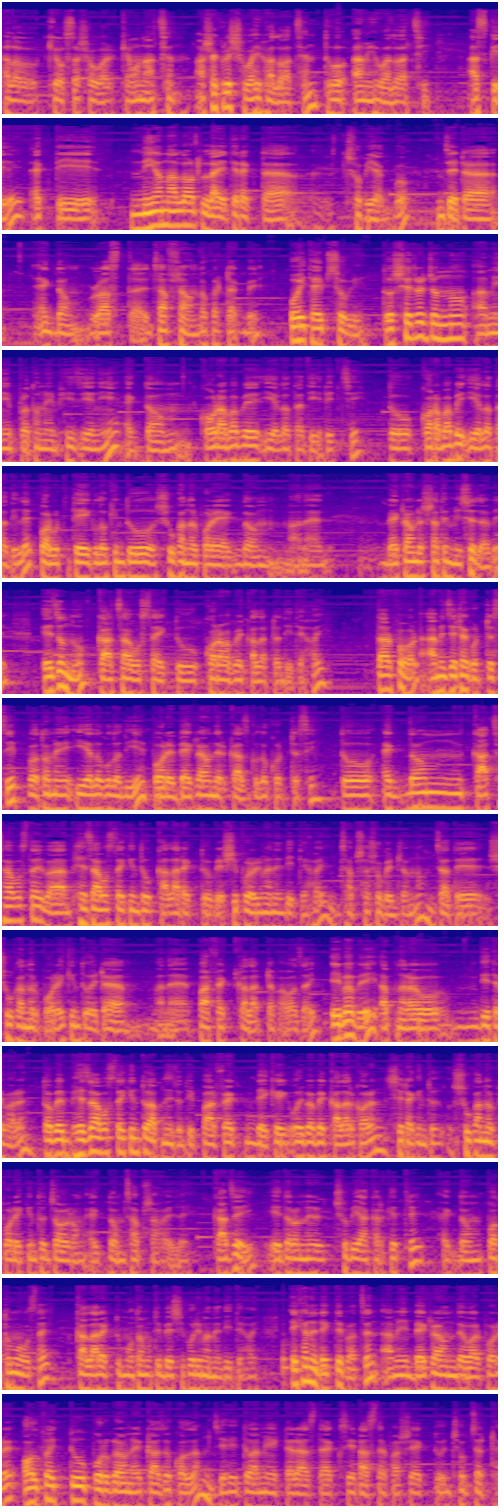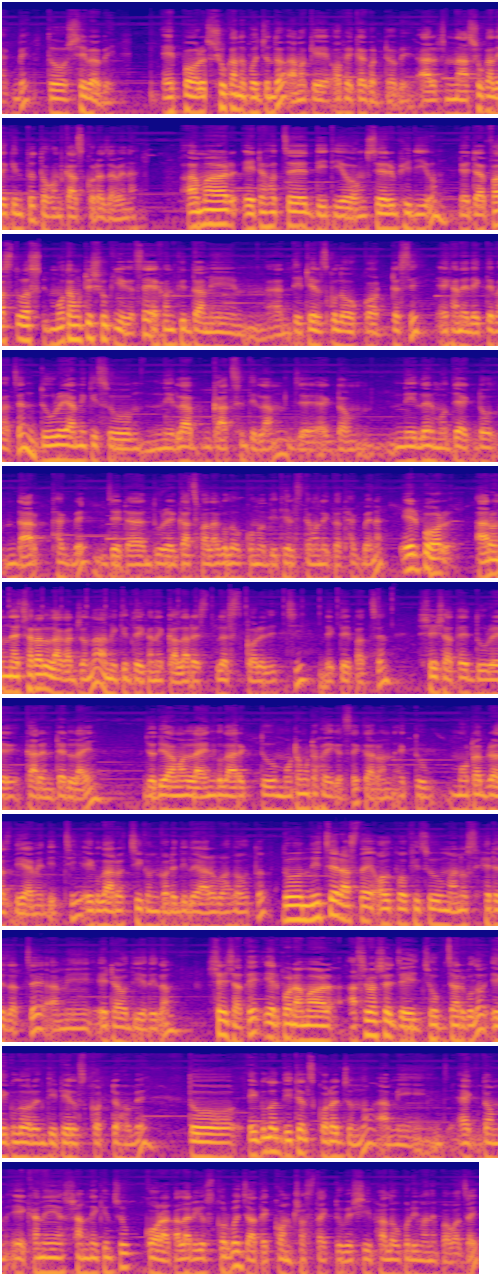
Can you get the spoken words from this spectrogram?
Hello কি অবস্থা সবার? কেমন আছেন? আশা করি সবাই ভালো আছেন, তো আমিও ভালো আছি। আজকে একটি নিয়ন আলোর লাইটের একটা ছবি আঁকবো, যেটা একদম রাস্তায় ঝাপসা অন্ধকার থাকবে। ওই টাইপ ছবি। তো সেটার জন্য আমি প্রথমে ভিজিয়ে নিয়ে একদম কড়াভাবে ইয়েলোতা দিয়ে দিচ্ছি। তো কড়াভাবে ইয়েলোতা দিলে পরবর্তীতে এগুলো কিন্তু শুকানোর পরে একদম মানে ব্যাকগ্রাউন্ডের সাথে মিশে যাবে। এজন্য কাঁচা অবস্থায় একটু কড়াভাবে কালারটা দিতে হয়। তারপর আমি যেটা করতেছি, প্রথমে ইয়েলোগুলো দিয়ে, পরে ব্যাকগ্রাউন্ডের কাজগুলো করতেছি। তো একদম কাঁচা অবস্থায় বা ভেজা অবস্থায় কিন্তু কালার একটু বেশি পরিমাণে দিতে হয় ঝাপসা ছবির জন্য, যাতে শুকানোর পরে কিন্তু এটা মানে পারফেক্ট কালারটা পাওয়া যায়। এভাবে আপনারাও দিতে পারেন। তবে ভেজা অবস্থায় কিন্তু আপনি যদি পারফেক্ট দেখে ওইভাবে কালার করেন, সেটা কিন্তু শুকানোর পরে কিন্তু জল রং একদম ঝাপসা হয়ে যায়। কাজেই এই ধরনের ছবি আঁকার ক্ষেত্রে একদম প্রথম অবস্থায় কালার একটু মোটামুটি বেশি পরিমাণে দিতে হয়। এখানে দেখতে পাচ্ছেন, আমি ব্যাকগ্রাউন্ড দেওয়ার পরে অল্প একটু ফোরগ্রাউন্ডের কাজও করলাম, যেহেতু আমি একটা রাস্তা আঁকছি, রাস্তার পাশে একটু ঝোপঝাড় থাকবে, তো সেভাবে। এরপর শুকানো পর্যন্ত আমাকে অপেক্ষা করতে হবে, আর না শুকালে কিন্তু তখন কাজ করা যাবে না। আমার এটা হচ্ছে দ্বিতীয় অংশের ভিডিও এটা ফার্স্ট ওয়াশ মোটামুটি শুকিয়ে গেছে, এখন কিন্তু আমি ডিটেলসগুলো করতেছি। এখানে দেখতে পাচ্ছেন, দূরে আমি কিছু নীলাভ গাছ দিলাম, যে একদম নীলের মধ্যে একদম ডার্ক থাকবে, যেটা দূরের গাছপালাগুলো কোনো ডিটেলস তেমন একটা থাকবে না। এরপর আরও ন্যাচারাল লাগার জন্য আমি কিন্তু এখানে কালার স্প্লেস করে দিচ্ছি, দেখতেই পাচ্ছেন। সেই সাথে দূরে কারেন্টের লাইন যদিও আমার লাইনগুলো আর একটু মোটা মোটা হয়ে গেছে, কারণ একটু মোটা ব্রাশ দিয়ে আমি দিচ্ছি। এগুলো আরও চিকন করে দিলে আরও ভালো হতো। তো নিচে রাস্তায় অল্প কিছু মানুষ হেঁটে যাচ্ছে, আমি এটাও দিয়ে দিলাম। সেই সাথে এরপর আমার আশেপাশে যে ঝোপঝাড়গুলো, এগুলোর ডিটেলস করতে হবে। তো এগুলো ডিটেলস করার জন্য আমি একদম এখানে সামনে কিছু কড়া কালার ইউজ করব যাতে কন্ট্রাস্টটা একটু বেশি ভালো পরিমাণে পাওয়া যায়।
